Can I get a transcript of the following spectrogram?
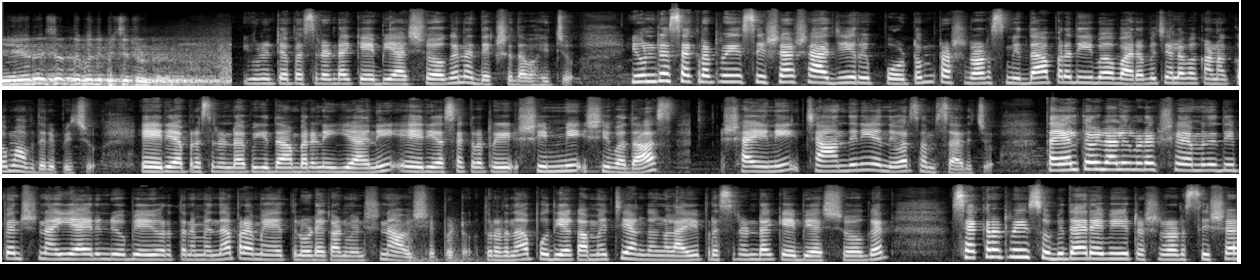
ഏറെ ശ്രദ്ധ പതിപ്പിച്ചിട്ടുണ്ട്. Unit president K B Ashokan അധ്യക്ഷത വഹിച്ചു. യൂണിറ്റ് സെക്രട്ടറി സിഷ ഷാജി റിപ്പോർട്ടും ട്രഷറർ സ്മിത പ്രദീപ് വരവ് ചെലവ് കണക്കും അവതരിപ്പിച്ചു. Area president Peethambaran Iyani area secretary Shimmy Sivadas Shiny Chandini എന്നിവർ സംസാരിച്ചു. തയ്യൽ തൊഴിലാളികളുടെ ക്ഷേമനിധി പെൻഷൻ അയ്യായിരം രൂപയായി ഉയർത്തണമെന്ന പ്രമേയത്തിലൂടെ കൺവെൻഷൻ ആവശ്യപ്പെട്ടു. തുടർന്ന് പുതിയ കമ്മിറ്റി അംഗങ്ങളായി president K B Ashokan secretary Subitha Ravi treasurer Sisha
